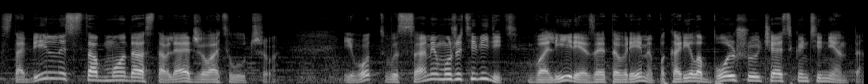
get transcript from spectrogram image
Стабильность сабмода оставляет желать лучшего. И вот вы сами можете видеть, Валерия за это время покорила большую часть континента,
